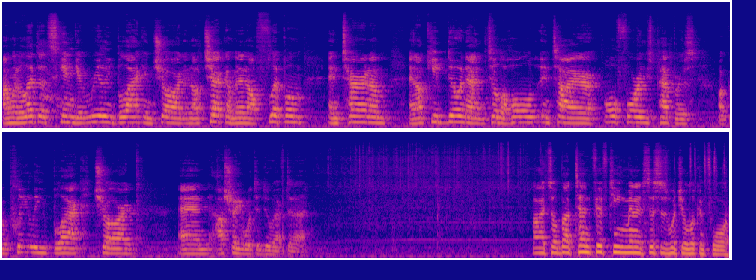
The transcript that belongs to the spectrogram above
I'm to let that skin get really black and charred, and I'll check them, and then I'll flip them and turn them and I'll keep doing that until the whole entire all four of these peppers are completely black charred and I'll show you what to do after that. Alright so about 10-15 minutes this is what you're looking for.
